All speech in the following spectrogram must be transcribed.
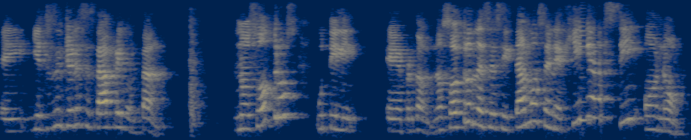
Eh, y entonces yo les estaba preguntando, nosotros eh, perdón, nosotros necesitamos energía, sí o no?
